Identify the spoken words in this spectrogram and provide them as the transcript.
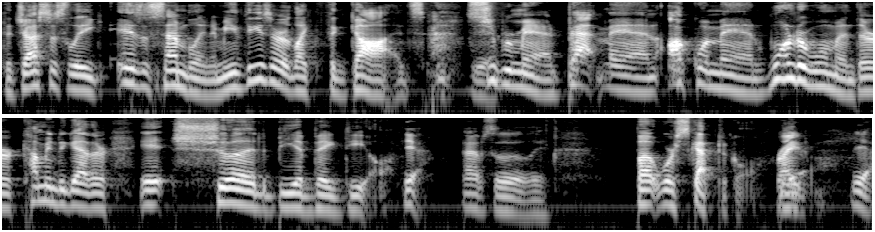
the Justice League is assembling. I mean, these are like the gods: Superman, Batman, Aquaman, Wonder Woman. They're coming together. It should be a big deal, yeah, absolutely. but we're skeptical, right? Yeah.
